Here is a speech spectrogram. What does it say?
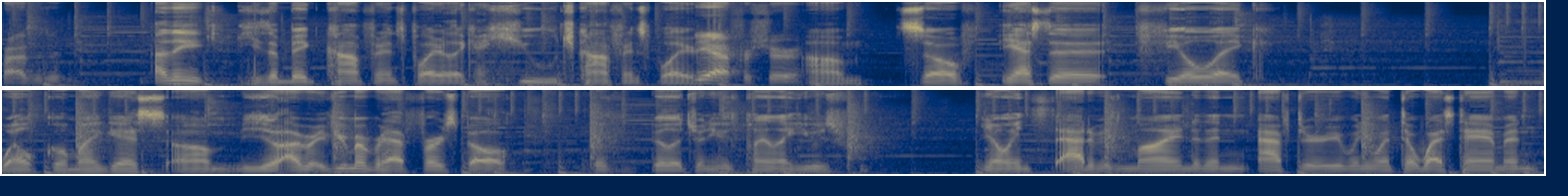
positive. I think he's a big confidence player, like a huge confidence player. Yeah, for sure. Um, so he has to feel like welcome, I guess. Um, you know, I, if you remember that first spell with Village when he was playing like he was, you know, in, out of his mind, and then after when he went to West Ham and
